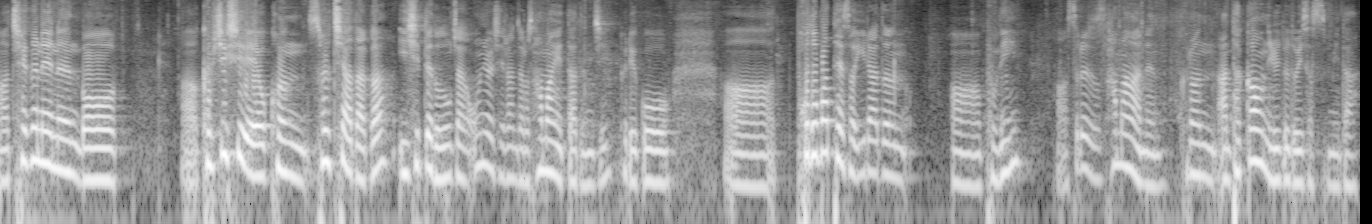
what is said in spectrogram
어, 최근에는 뭐 어, 급식실 에어컨 설치하다가 20대 노동자가 온열 질환자로 사망했다든지 그리고 어, 포도밭에서 일하던 어, 분이 어, 쓰러져서 사망하는 그런 안타까운 일들도 있었습니다.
